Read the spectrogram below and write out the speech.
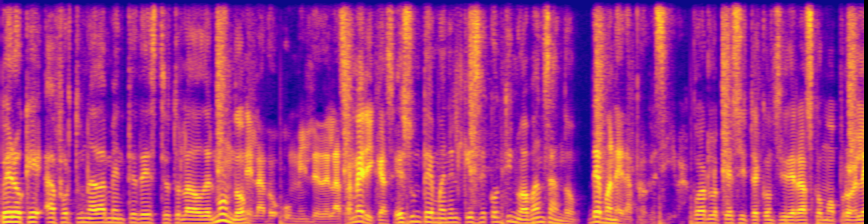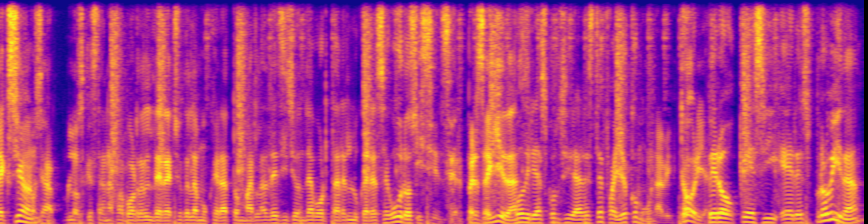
Pero que afortunadamente de este otro lado del mundo, el lado humilde de las Américas, es un tema en el que se continúa avanzando de manera progresiva. Por lo que si te consideras como proelección, o sea, los que están a favor del derecho de la mujer a tomar la decisión de abortar en lugares seguros y sin ser perseguida, podrías considerar este fallo como una victoria. Pero que si eres pro vida,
